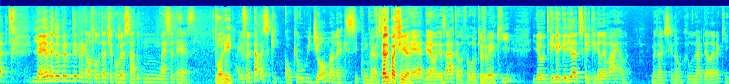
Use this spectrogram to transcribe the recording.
e aí eu, eu perguntei para ela, ela falou que ela tinha conversado com um extraterrestre. Olha aí. Aí eu falei, tá, mas que, qual que é o idioma, né, que se conversa? Telepatia. É, dela, exato. Ela falou que eu foi aqui. E deu, o que, que ele queria? Ela disse que ele queria levar ela. Mas ela disse que não, que o lugar dela era aqui.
